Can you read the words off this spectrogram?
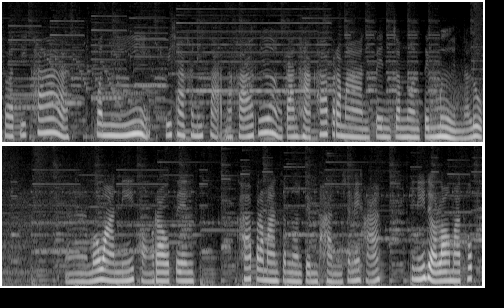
สวัสดีค่ะ วันนี้วิชาคณิตศาสตร์นะคะ เรื่องการหาค่าประมาณเป็นจำนวนเต็มหมื่นนะลูกเมื่อวานนี้ของเราเป็นค่าประมาณจำนวนเต็มพันใช่ไหมคะ ทีนี้เดี๋ยวเรามาทบท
